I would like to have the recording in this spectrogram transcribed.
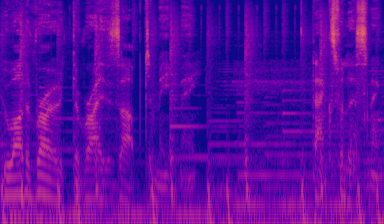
who are the road that rises up to meet me. Thanks for listening.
